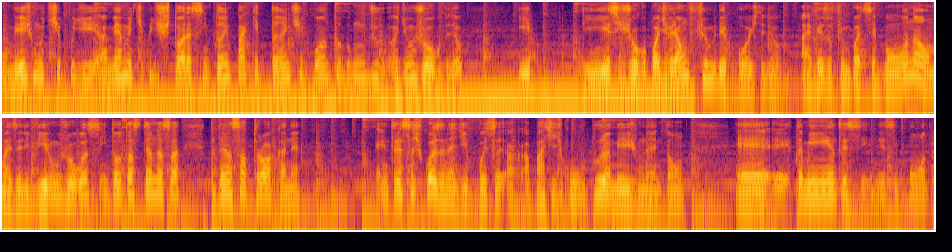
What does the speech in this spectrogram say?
o mesmo tipo de. a mesma tipo de história assim tão impactante quanto de um, de um jogo, entendeu? E, e esse jogo pode virar um filme depois, entendeu? Às vezes o filme pode ser bom ou não, mas ele vira um jogo assim. Então tá tendo essa, tá tendo essa troca, né? entre essas coisas, né? De, a, a parte de cultura mesmo, né? Então, é, é, também entra esse, nesse ponto.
